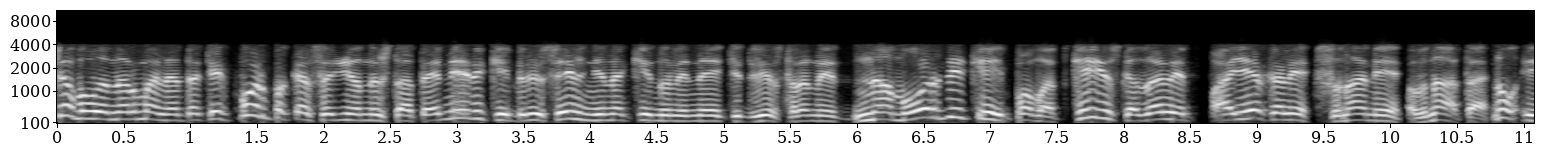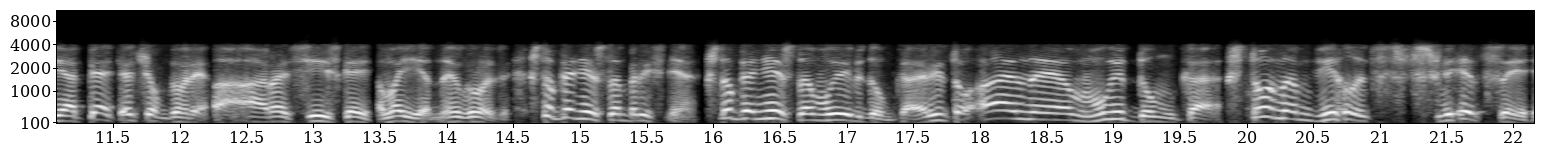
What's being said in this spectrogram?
Все было нормально до тех пор, пока Соединенные Штаты Америки и Брюссель не накинули на эти две страны намордники и поводки и сказали, поехали с нами в НАТО. Ну и опять о чем говоря? О, о российской военной угрозе. Что, конечно, брехня. Что, конечно, выдумка. Ритуальная выдумка. Что нам делать в Швеции?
